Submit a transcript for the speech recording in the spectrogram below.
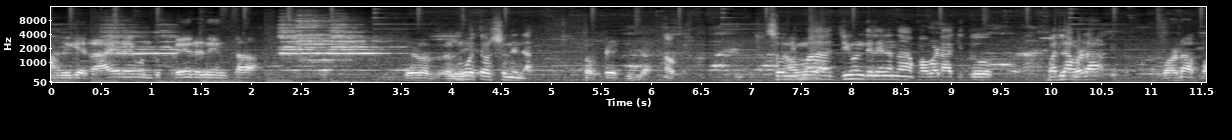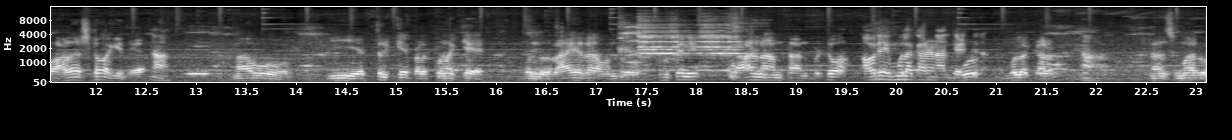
ಅವರಿಗೆ ರಾಯರೇ ಒಂದು ಪ್ರೇರಣೆ ಅಂತ ಹೇಳೋದ್ರಲ್ಲಿ ಮೂವತ್ತು ವರ್ಷದಿಂದ? ತಪ್ಪೇನಿಲ್ಲ. ಓಕೆ ಸೊ ನಿಮ್ಮ ಜೀವನದಲ್ಲಿ ಏನನ್ನ ಪವಾಡ ಆಗಿದ್ದು ಬದಲಾವಣೆ ವಡ ಬಹಳಷ್ಟು ಆಗಿದೆ. ಹಾ. ನಾವು ಈ ಎತ್ತರಕ್ಕೆ ಬೆಳ್ಕೊಳಕ್ಕೆ ಒಂದು ರಾಯರ ಒಂದು ಕೃಪೆನೇ ಕಾರಣ ಅಂತ ಅಂದ್ಬಿಟ್ಟು ಅವರೇ ಮೂಲ ಕಾರಣ ಅಂತ ಹೇಳ್ತೀರಾ? ಮೂಲ ಕಾರಣ. ಹಾ. ನಾನು ಸುಮಾರು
